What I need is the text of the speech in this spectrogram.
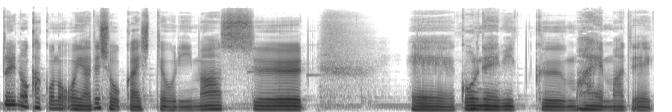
というのを過去のオンエアで紹介しております。えー、ゴールデンウィーク前まで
